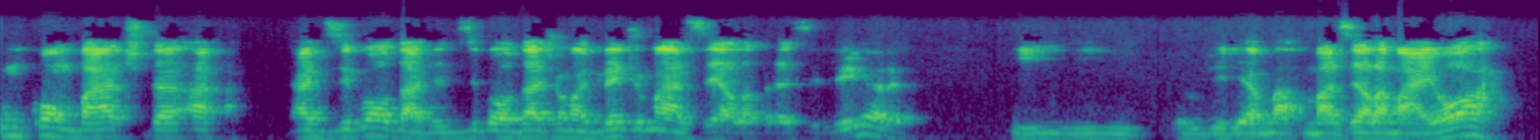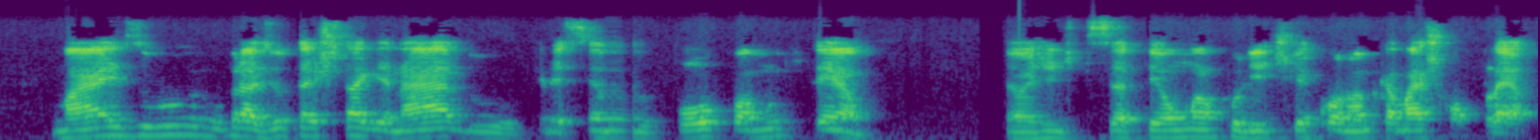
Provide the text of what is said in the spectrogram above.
com combate da, a desigualdade. A desigualdade é uma grande mazela brasileira, e eu diria mazela maior, mas o, o Brasil está estagnado, crescendo pouco há muito tempo. Então a gente precisa ter uma política econômica mais completa.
